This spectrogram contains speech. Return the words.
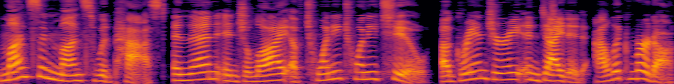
Months and months would pass, and then in July of 2022, a grand jury indicted Alec Murdaugh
